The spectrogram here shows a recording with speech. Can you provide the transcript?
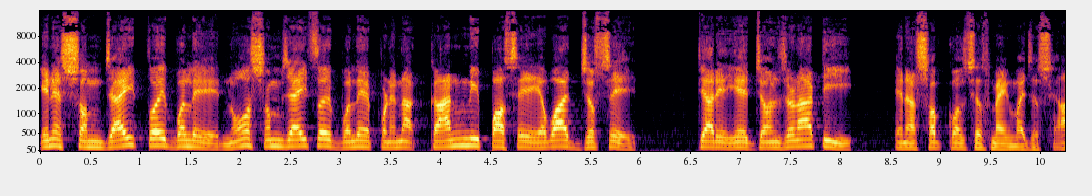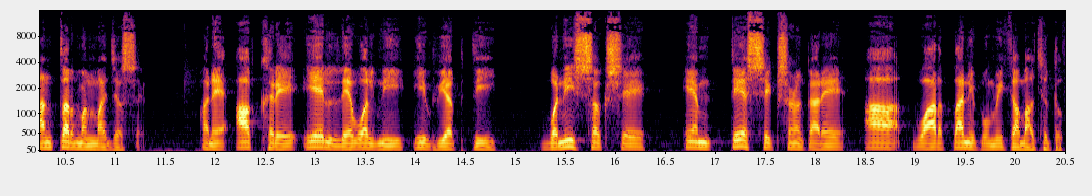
એને સમજાય તોય ભલે, ન સમજાય તોય ભલે, પણ એના કાનની પાસે એવા જશે ત્યારે એ જણઝણાટી એના સબકોન્શિયસ માઇન્ડમાં જશે, આંતરમનમાં જશે અને આખરે એ લેવલની એ વ્યક્તિ બની શકશે એમ તે શિક્ષણકારે આ વાર્તાની ભૂમિકામાં જતો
